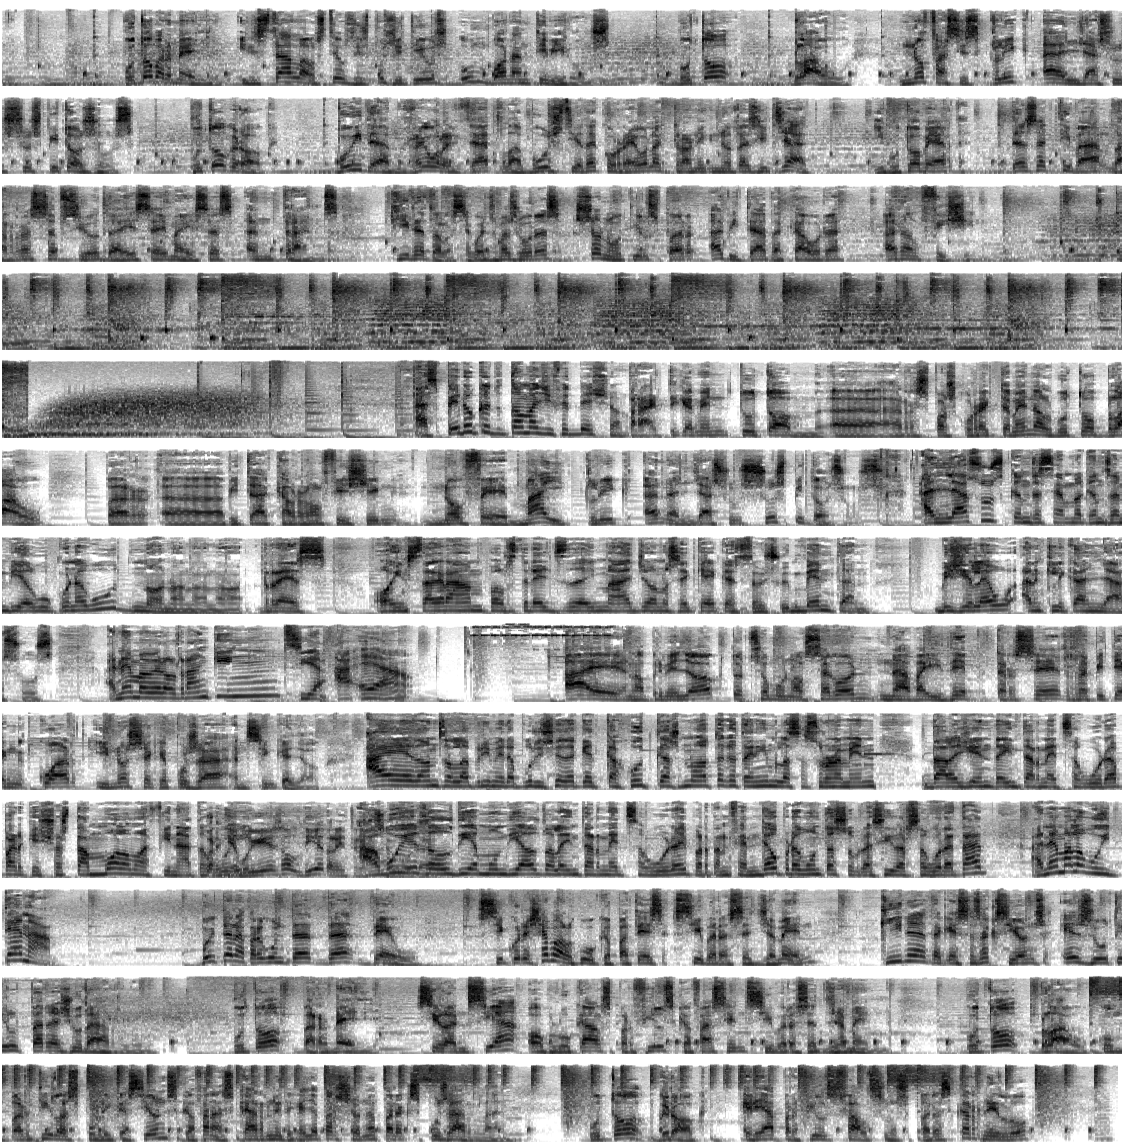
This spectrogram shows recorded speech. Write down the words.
Botó vermell. Instal·la als teus dispositius un bon antivirus. Botó blau. No facis clic a enllaços sospitosos. Botó groc. Buida amb regularitat la bústia de correu electrònic no desitjat. I botó verd. Desactivar la recepció de SMS entrants. Quina de les següents mesures són útils per evitar de caure en el phishing? Espero que tothom hagi fet bé això. pràcticament tothom eh, ha respost correctament el botó blau per eh, evitar caure en el phishing, no fer mai clic en enllaços sospitosos. Enllaços que ens sembla que ens envia algú conegut? No, no, no, no. Res. O Instagram pels drets d'imatge o no sé què, que s'ho inventen. Vigileu en clicar enllaços. Anem a veure el rànquing, si hi ha AEA. AE en el primer lloc, tots som un al segon, Navaidep tercer, Repitenc quart i no sé què posar en cinquè lloc. AE, doncs, a la primera posició d'aquest Kahoot, que es nota que tenim l'assessorament de la gent d'Internet Segura, perquè això està molt amafinat avui. Perquè avui és el dia de la internet Avui segura. és el Dia Mundial de la Internet Segura i, per tant, fem 10 preguntes sobre ciberseguretat. Anem a la vuitena. Vuitena pregunta de 10. Si coneixem algú que pateix ciberassetjament, quina d'aquestes accions és útil per ajudar-lo? Botó vermell. Silenciar o blocar els perfils que facin ciberassetjament. Botó blau. Compartir les publicacions que fan escarni d'aquella persona per exposar-la. Botó groc. Crear perfils falsos per escarnir-lo.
